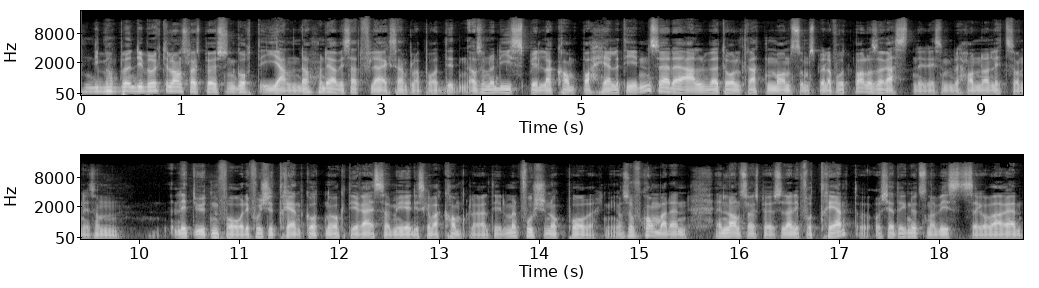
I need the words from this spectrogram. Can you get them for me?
de, de brukte landslagspausen godt igjen, da. og Det har vi sett flere eksempler på. de, altså Når de spiller kamper hele tiden, så er det 11-12-13 mann som spiller fotball, og så resten de liksom, handler litt sånn sånn litt utenfor, og de får ikke trent godt nok. De reiser mye, de skal være kampklare hele tiden, men får ikke nok påvirkning. Og Så kommer det en, en landslagspause der de får trent, og Kjetil Knutsen har vist seg å være en,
